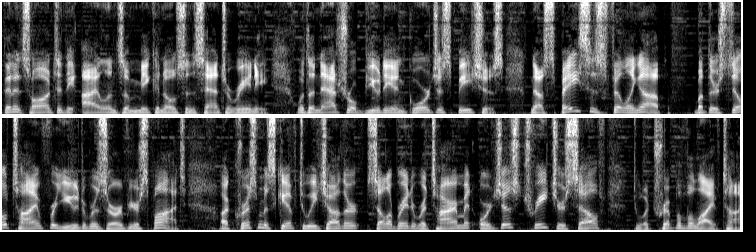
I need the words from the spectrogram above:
Then it's on to the islands of Mykonos and Santorini with the natural beauty and gorgeous beaches. Now, space is filling up, but there's still time for you to reserve your spot. A Christmas gift to each other, celebrate a retirement, or just treat yourself to a trip of a lifetime.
